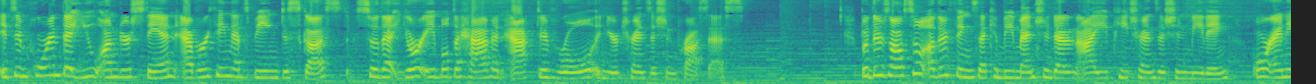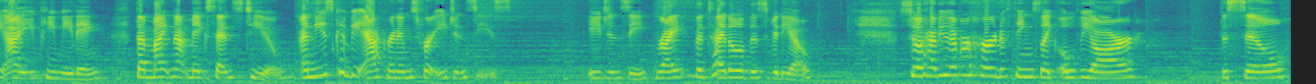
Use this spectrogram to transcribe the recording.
It's important that you understand everything that's being discussed so that you're able to have an active role in your transition process. But there's also other things that can be mentioned at an IEP transition meeting or any IEP meeting that might not make sense to you. And these can be acronyms for agencies. Agency, right? The title of this video. So have you ever heard of things like OVR, the CIL,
